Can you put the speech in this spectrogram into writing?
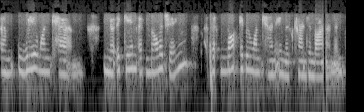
um, where one can. You know, again, acknowledging that not everyone can in this current environment.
